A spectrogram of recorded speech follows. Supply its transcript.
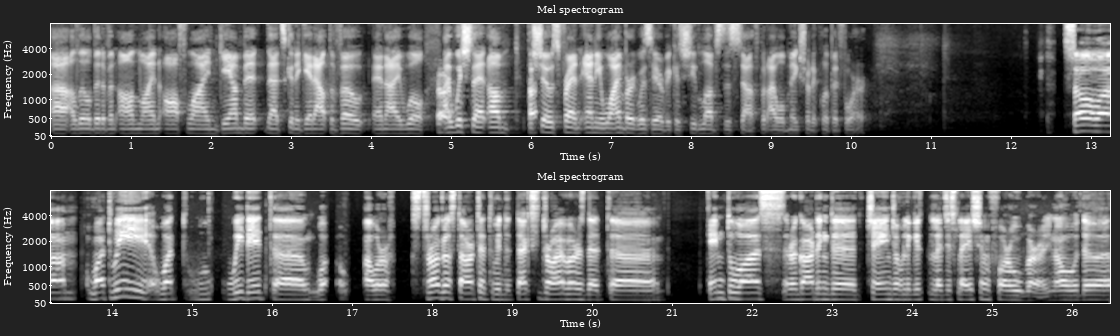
Uh, a little bit of an online, offline gambit that's going to get out the vote. And I will. I wish that um, the show's friend Annie Weinberg was here because she loves this stuff. But I will make sure to clip it for her. So um, what we what we did, uh, our struggle started with the taxi drivers that uh, came to us regarding the change of leg- legislation for Uber. You know, the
